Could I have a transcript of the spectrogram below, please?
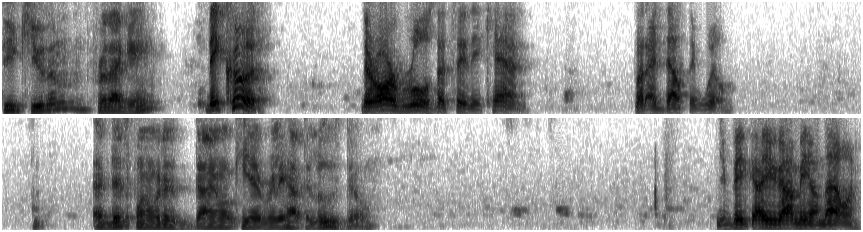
DQ them for that game? They could. There are rules that say they can, but I doubt they will. At this point, what does Dynamo Kiev really have to lose, though? You big guy, you got me on that one.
